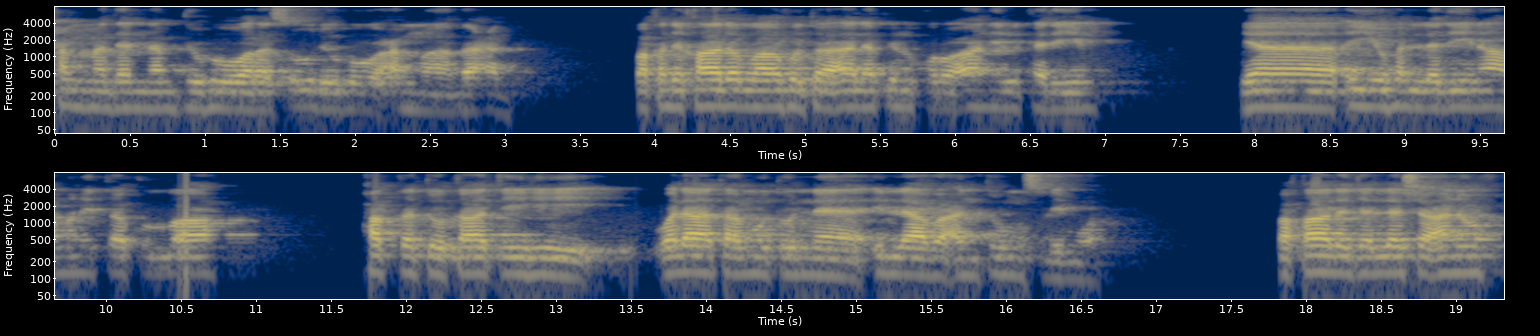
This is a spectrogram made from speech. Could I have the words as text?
محمدا عبده ورسوله عما بعد. فقد قال الله تعالى في القرآن الكريم يا أيها الذين آمنوا اتقوا الله حق تقاته ولا تموتن إلا وأنتم مسلمون. فقال جل شأنه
